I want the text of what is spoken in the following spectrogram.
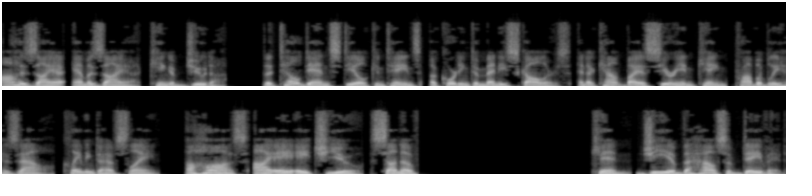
Ahaziah, Amaziah, king of Judah. The Tel Dan stele contains, according to many scholars, an account by a Syrian king probably Hazael, claiming to have slain Ahaz Iahu, son of Kin G of the House of David,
